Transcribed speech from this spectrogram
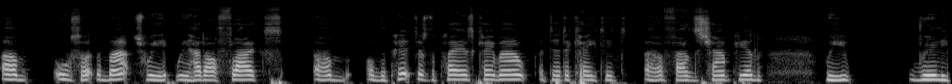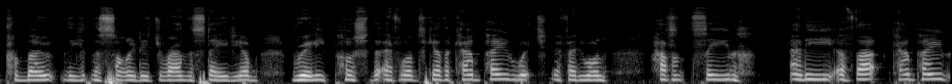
Um, also at the match, we, we had our flags um, on the pitch as the players came out, a dedicated uh, fans champion. We really promote the, the signage around the stadium, really push the Everyone Together campaign, which, if anyone hasn't seen any of that campaign,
